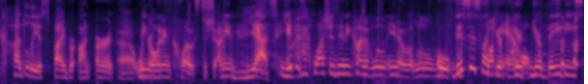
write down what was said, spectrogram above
cuddliest fiber on earth. Uh, we're I mean, going in close to show. I mean, yes, it's as plush as any kind of little, you know, a little. Oh, this is like your, your, your baby's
